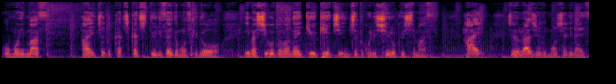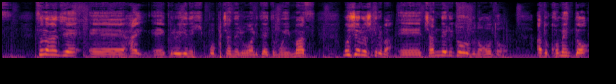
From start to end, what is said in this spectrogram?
思います。はい、ちょっとカチカチってうるさいと思うんですけど、今仕事のね、休憩中にちょっとこれ収録してます。はい、ちょっとラジオで申し訳ないです。そんな感じで、えー、はい、えー、黒毛のヒップホップチャンネル終わりたいと思います。もしよろしければ、えー、チャンネル登録の方と、あとコメント、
